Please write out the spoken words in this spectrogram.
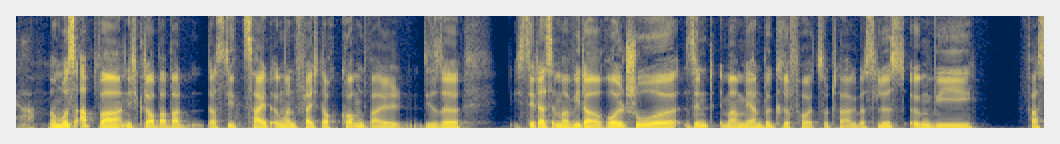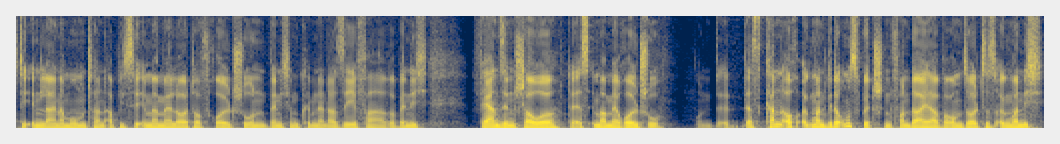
Ja, man muss abwarten. Ich glaube aber, dass die Zeit irgendwann vielleicht auch kommt, weil diese ich sehe das immer wieder. Rollschuhe sind immer mehr ein Begriff heutzutage. Das löst irgendwie fast die Inliner momentan ab. Ich sehe immer mehr Leute auf Rollschuhen. Wenn ich im Chemnitzer See fahre, wenn ich Fernsehen schaue, da ist immer mehr Rollschuh. Und äh, das kann auch irgendwann wieder umswitchen. Von daher, warum sollte es irgendwann nicht,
